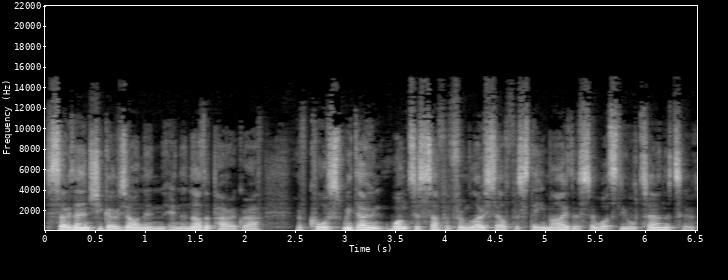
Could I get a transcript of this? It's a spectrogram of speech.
So then she goes on in, in another paragraph. Of course, we don't want to suffer from low self esteem either. So what's the alternative?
